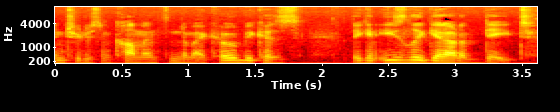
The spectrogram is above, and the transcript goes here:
introducing comments into my code because they can easily get out of date.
